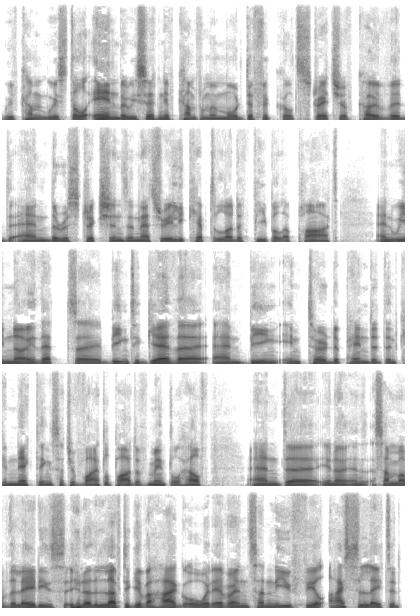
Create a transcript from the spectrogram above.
We've come, we're still in, but we certainly have come from a more difficult stretch of COVID and the restrictions, and that's really kept a lot of people apart. And we know that uh, being together and being interdependent and connecting is such a vital part of mental health. And, uh, you know, and some of the ladies, you know, they love to give a hug or whatever, and suddenly you feel isolated.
